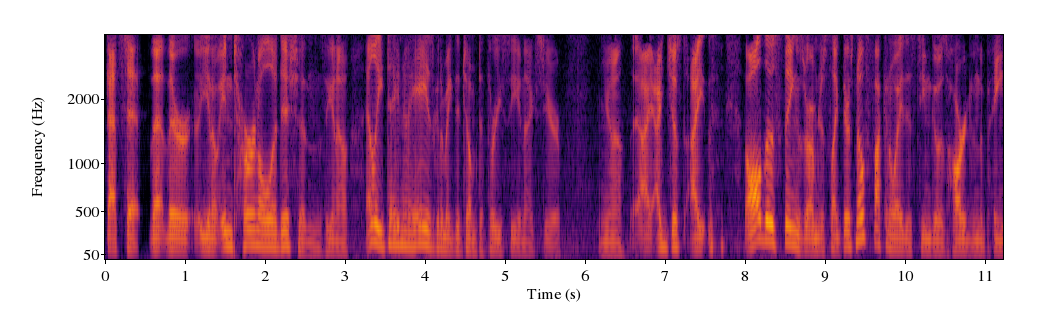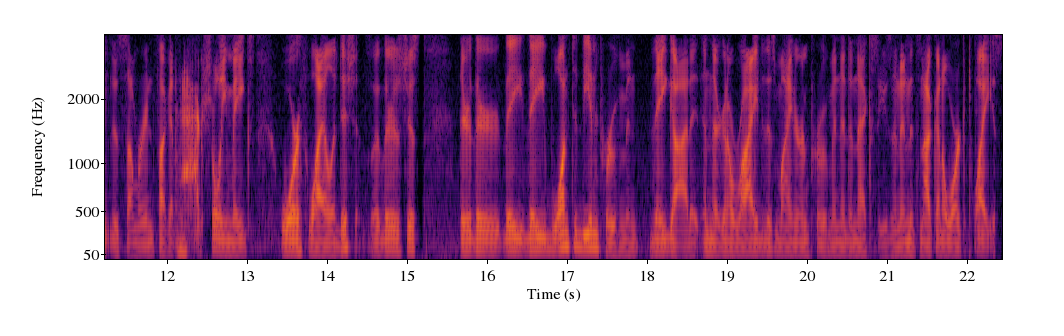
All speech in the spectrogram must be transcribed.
That's it. that they're, you know, internal additions. You know, Ellie Desnoyers is going to make the jump to 3C next year. You know, I, I just, I, all those things where I'm just like, there's no fucking way this team goes hard in the paint this summer and fucking actually makes worthwhile additions. There's just, they're, they're, they, they wanted the improvement, they got it, and they're going to ride this minor improvement into next season, and it's not going to work twice.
